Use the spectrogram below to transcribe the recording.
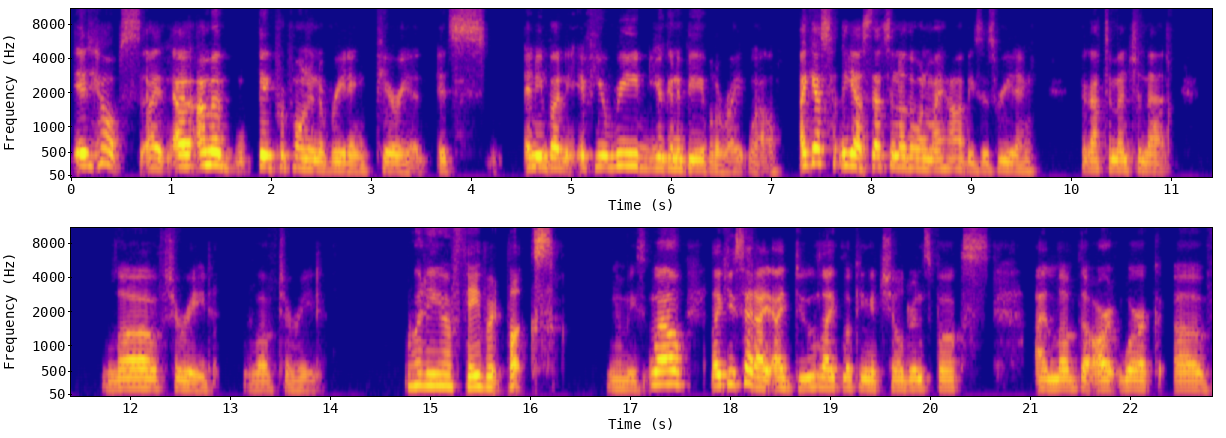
it helps. I, I I'm a big proponent of reading. Period. It's anybody if you read, you're going to be able to write well. I guess yes, that's another one of my hobbies is reading. Forgot to mention that. Love to read. Love to read. What are your favorite books? Well, like you said, I, I do like looking at children's books. I love the artwork of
